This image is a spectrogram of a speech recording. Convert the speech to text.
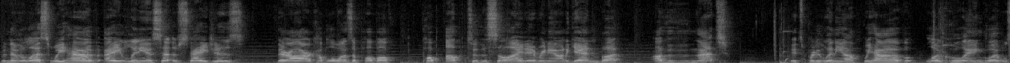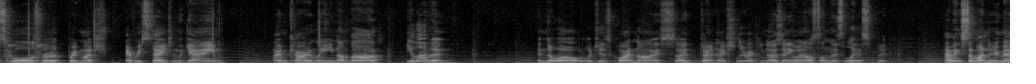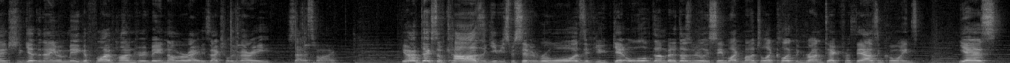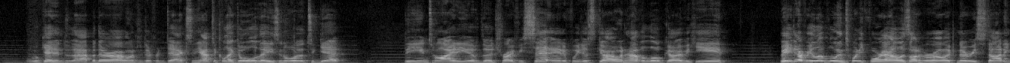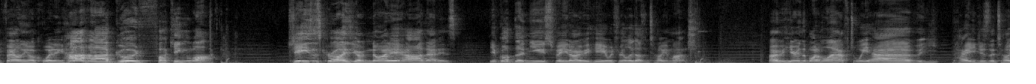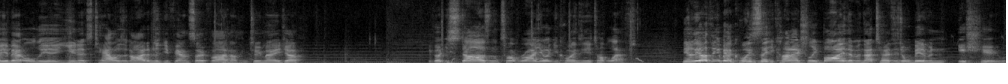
But nevertheless, we have a linear set of stages. There are a couple of ones that pop off, pop up to the side every now and again, but other than that, it's pretty linear. We have local and global scores for pretty much every stage in the game. I'm currently number 11 in the world, which is quite nice. I don't actually recognize anyone else on this list, but having someone who managed to get the name Amiga 500 being number 8 is actually very satisfying. You have decks of cards that give you specific rewards if you get all of them, but it doesn't really seem like much. Like, collect the Grunt deck for 1,000 coins. Yes, we'll get into that, but there are a bunch of different decks, and you have to collect all of these in order to get the entirety of the trophy set, and if we just go and have a look over here, beat every level in 24 hours on Heroic, no restarting, failing, or quitting. Haha, -ha, good fucking luck. Jesus Christ, you have no idea how hard that is. You've got the news feed over here, which really doesn't tell you much. Over here in the bottom left, we have pages that tell you about all the units, towers, and items that you found so far. Nothing too major. You've got your stars in the top right, you've got your coins in your top left. Now, the other thing about coins is that you can't actually buy them, and that turns into a bit of an issue.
